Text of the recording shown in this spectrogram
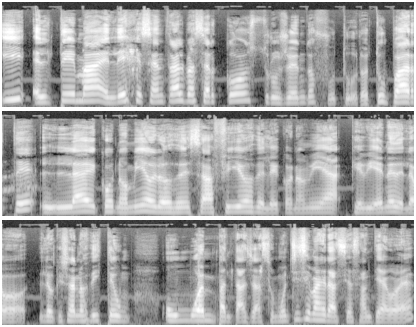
y el tema, el eje central va a ser construyendo futuro. Tu parte, la economía o los desafíos de la economía que viene, de lo, que ya nos diste un, un buen pantallazo. Muchísimas gracias, Santiago. ¿eh?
